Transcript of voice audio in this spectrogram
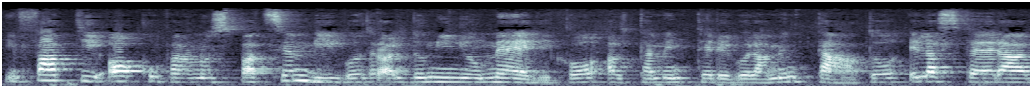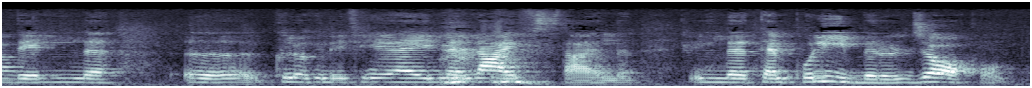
Infatti occupano uno spazio ambiguo tra il dominio medico, altamente regolamentato, e la sfera del eh, quello che definirei il lifestyle, il tempo libero, il gioco.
